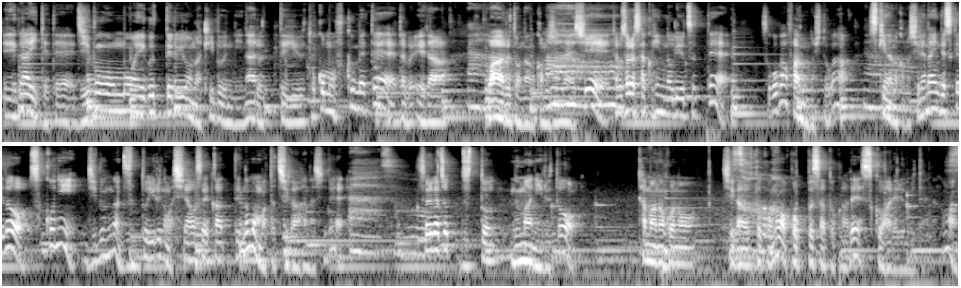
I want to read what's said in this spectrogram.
描いてて自分もえぐってるような気分になるっていうとこも含めて多分枝ワールドなのかもしれないし多分それは作品に乗り移ってそこがファンの人が好きなのかもしれないんですけどそこに自分がずっといるのが幸せかっていうのもまた違う話でそれがちょっとずっと沼にいると玉の子の違うとこのポップさとかで救われるみたいなのは。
